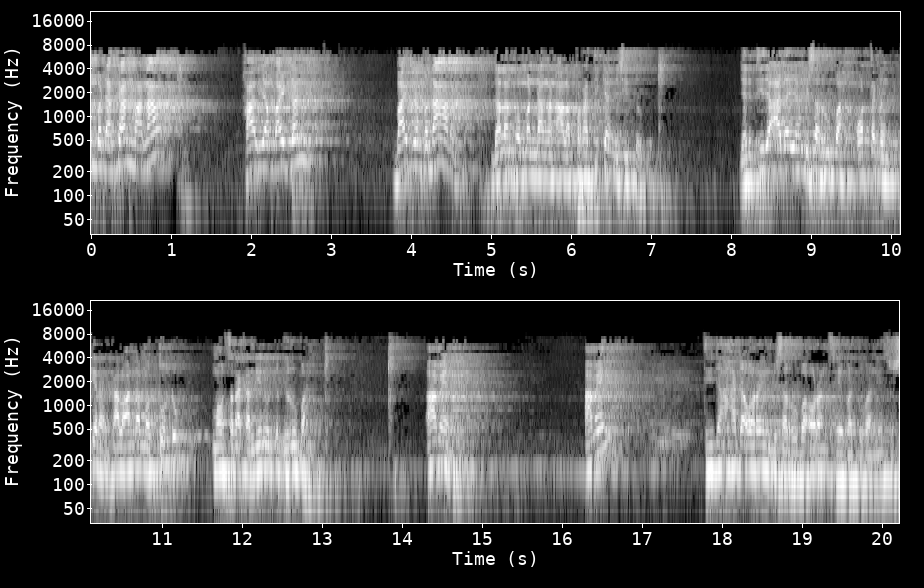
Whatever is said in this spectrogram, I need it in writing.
membedakan mana hal yang baik dan baik dan benar dalam pemandangan Allah. Perhatikan di situ. Jadi tidak ada yang bisa rubah otak dan pikiran kalau Anda mau tunduk, mau serahkan diri untuk dirubah. Amin. Amin. Tidak ada orang yang bisa rubah orang sehebat Tuhan Yesus.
